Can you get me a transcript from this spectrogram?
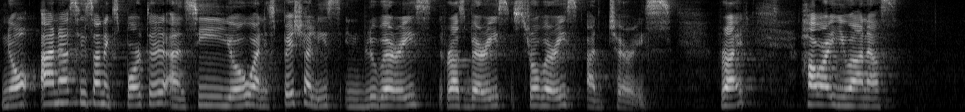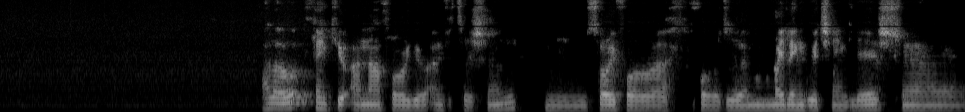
No, Anas is an exporter and CEO and specialist in blueberries, raspberries, strawberries and cherries. Right? How are you, Anas? Hello, thank you, Anna, for your invitation. Mm, sorry for uh, for the, my language English. Uh,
